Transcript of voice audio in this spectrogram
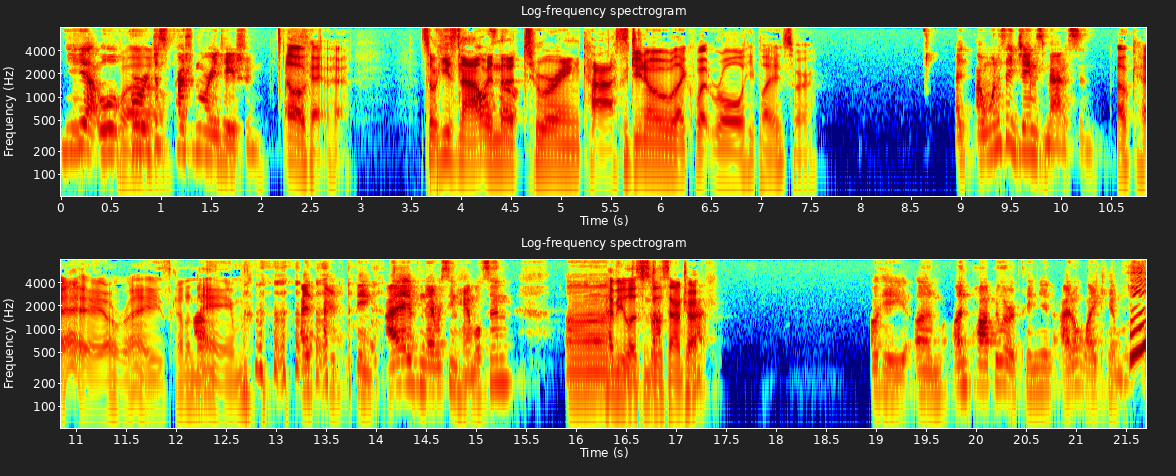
Yeah, well, Wow. for just freshman orientation. Oh, okay, okay. So he's now in the touring cast. Do you know like what role he plays, or? I, I want to say James Madison. Okay, all right. He's got a Uh, name. I, I think. I've never seen Hamilton. Um, Have you listened to the so- soundtrack? Okay, um, unpopular opinion. I don't like Hamilton.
